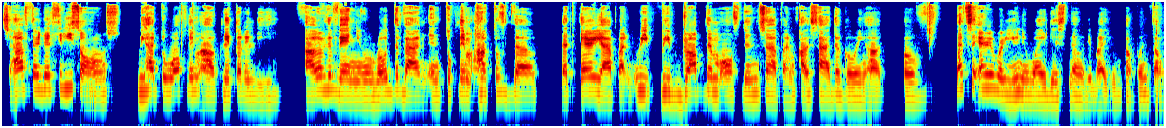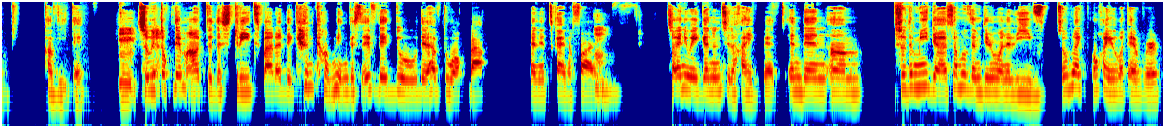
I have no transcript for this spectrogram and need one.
So after the three songs, we had to walk them out literally out of the venue, rode the van, and took them out of the that area. But we we dropped them off dun sa parang kalsada going out of that's the area where Uniwide is now, di ba? Yung papuntang Cavite. Mm, so we yeah. took them out to the streets para they can come in because if they do, they'll have to walk back and it's kind of far. Mm. So anyway, ganun sila kahigpit. And then, um, so the media, some of them didn't want to leave. So like, okay, whatever.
